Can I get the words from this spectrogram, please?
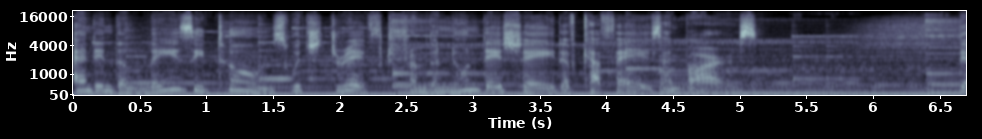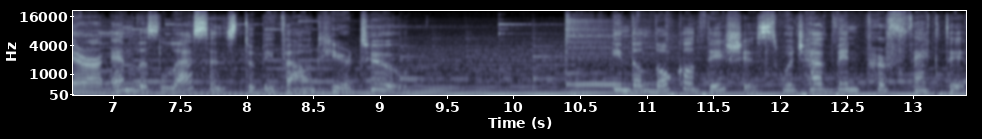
and in the lazy tunes which drift from the noonday shade of cafes and bars. There are endless lessons to be found here too. In the local dishes which have been perfected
